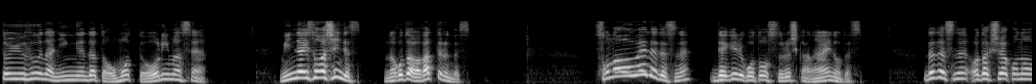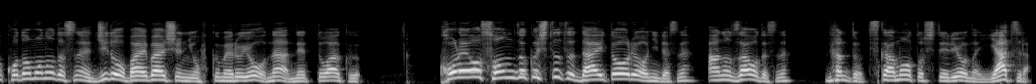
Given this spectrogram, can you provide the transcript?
という風な人間だと思っておりません。みんな忙しいんです。そんなことは分かってるんです。その上でですね、できることをするしかないのです。でですね、私はこの子供のですね、児童売買春を含めるようなネットワーク、これを存続しつつ大統領にですね、あの座をですね、なんと掴もうとしているような奴ら。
